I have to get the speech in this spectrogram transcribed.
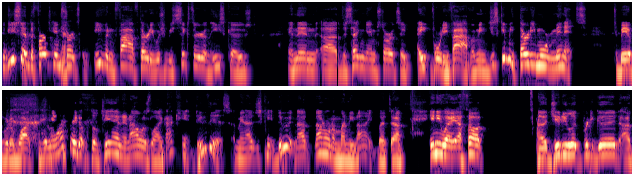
if you said the first game starts at even five thirty, which would be six thirty on the East Coast, and then uh, the second game starts at 8:45. I mean, just give me 30 more minutes to be able to watch. I mean, I stayed up till 10, and I was like, I can't do this. I mean, I just can't do it. Not not on a Monday night. But uh, anyway, I thought uh, Jeudy looked pretty good. Uh,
